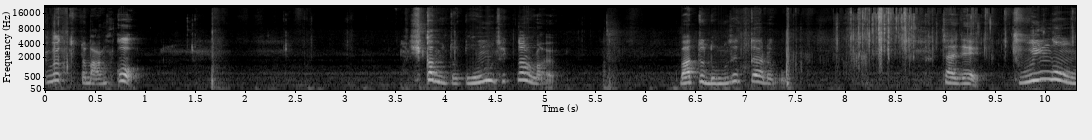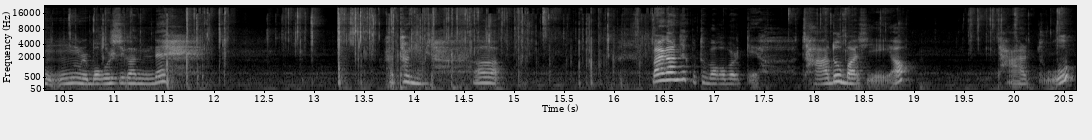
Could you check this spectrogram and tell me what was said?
이것도 많고 식감이 또 너무 색달라요. 맛도 너무 색다르고. 자, 이제 주인공을 먹을 시간인데 사탕입니다. 아, 빨간색부터 먹어볼게요. 자두 맛이에요. 자두.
